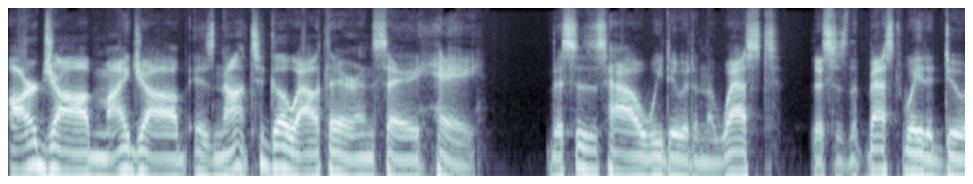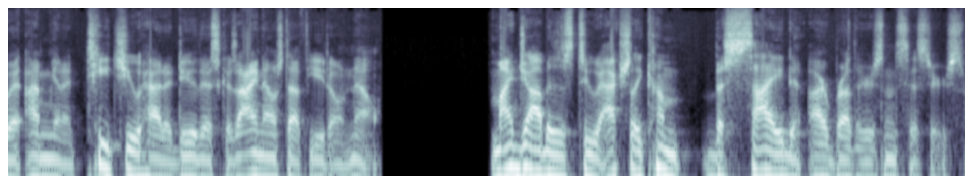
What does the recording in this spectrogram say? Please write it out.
our job, my job, is not to go out there and say, "Hey, this is how we do it in the West. This is the best way to do it. I'm going to teach you how to do this because I know stuff you don't know." My job is to actually come beside our brothers and sisters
